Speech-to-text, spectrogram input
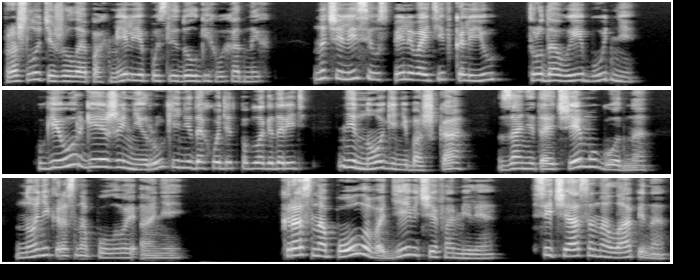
прошло тяжелое похмелье после долгих выходных, начались и успели войти в колею трудовые будни. У Георгия же ни руки не доходят поблагодарить, ни ноги, ни башка, занятая чем угодно, но не Краснополовой Аней. Краснополова – девичья фамилия. Сейчас она Лапина.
